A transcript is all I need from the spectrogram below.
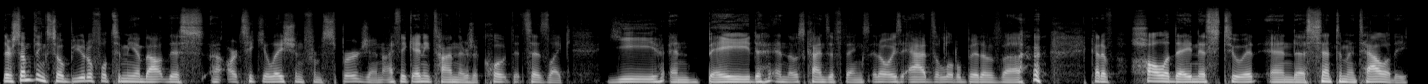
There's something so beautiful to me about this uh, articulation from Spurgeon. I think anytime there's a quote that says like ye and bade and those kinds of things, it always adds a little bit of uh, kind of holidayness to it and uh, sentimentality.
